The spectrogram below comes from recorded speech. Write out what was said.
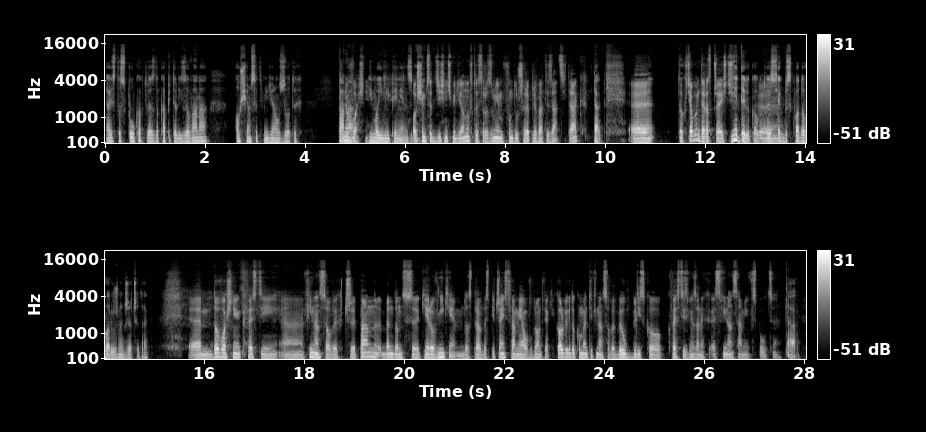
A jest to spółka, która jest dokapitalizowana 800 milionów złotych pana No właśnie. i moimi pieniędzmi. 810 milionów to jest, rozumiem, fundusz reprywatyzacji, tak? Tak. E, to chciałbym teraz przejść. Nie tylko, bo to jest e, jakby składowa różnych rzeczy, tak? em, Do właśnie kwestii e, finansowych. Czy pan, będąc kierownikiem do spraw bezpieczeństwa, miał wgląd w jakiekolwiek dokumenty finansowe? Był blisko kwestii związanych z finansami w spółce? Tak.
